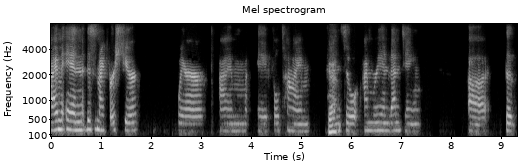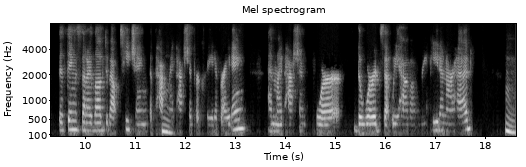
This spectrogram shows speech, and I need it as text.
I'm in, this is my first year where I'm a full time. Yeah. And so I'm reinventing uh, the, the things that I loved about teaching, the pa- Mm. my passion for creative writing and my passion for the words that we have on repeat in our head, Hmm.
